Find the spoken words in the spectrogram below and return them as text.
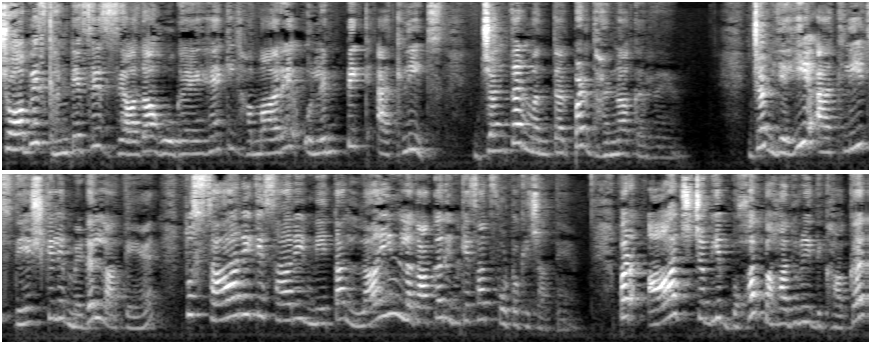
24 घंटे से ज़्यादा हो गए हैं कि हमारे ओलंपिक एथलीट्स जंतर मंतर पर धरना कर रहे हैं। जब यही एथलीट्स देश के लिए मेडल लाते हैं तो सारे के सारे नेता लाइन लगाकर इनके साथ फ़ोटो खिंचाते हैं। पर आज जब ये बहुत बहादुरी दिखाकर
